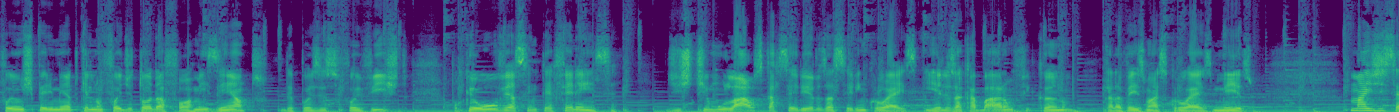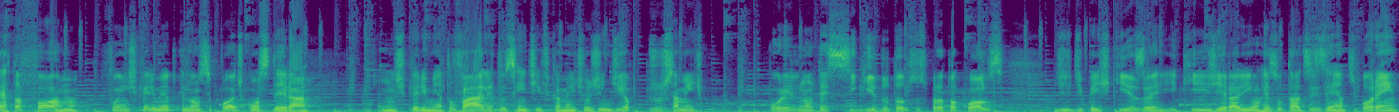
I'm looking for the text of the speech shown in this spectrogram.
foi um experimento que ele não foi de toda forma isento, depois isso foi visto, porque houve essa interferência de estimular os carcereiros a serem cruéis. E eles acabaram ficando cada vez mais cruéis mesmo mas de certa forma foi um experimento que não se pode considerar um experimento válido cientificamente hoje em dia, justamente por ele não ter seguido todos os protocolos de, de pesquisa e que gerariam resultados isentos. Porém,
